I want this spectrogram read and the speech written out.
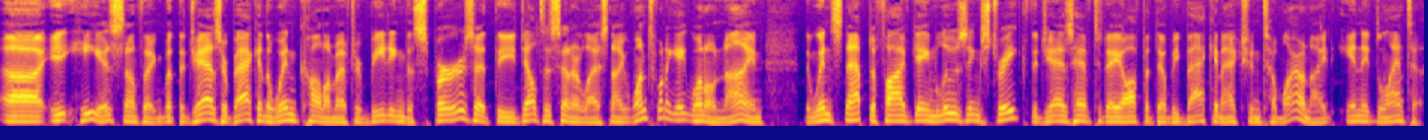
Uh, he is something, but the Jazz are back in the win column after beating the Spurs at the Delta Center last night, 128 109. The win snapped a five game losing streak. The Jazz have today off, but they'll be back in action tomorrow night in Atlanta.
